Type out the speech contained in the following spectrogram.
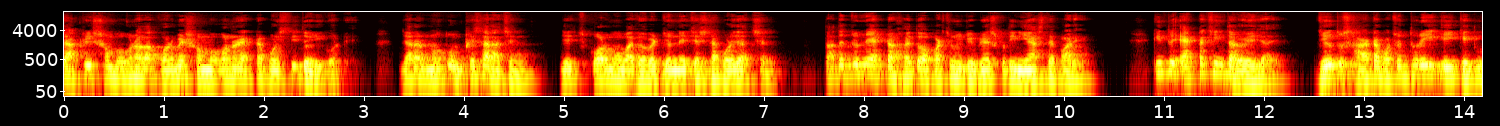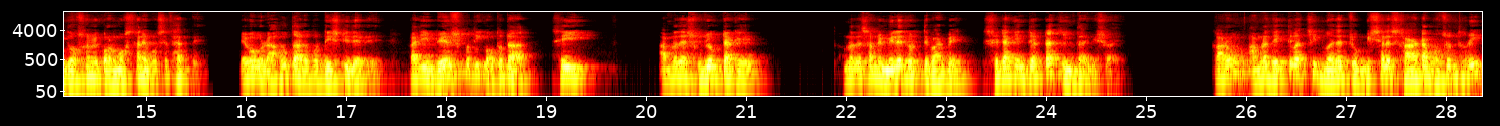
চাকরির সম্ভাবনা বা কর্মের সম্ভাবনার একটা পরিস্থিতি তৈরি করবে। যারা নতুন ফ্রেশার আছেন, যে কর্ম বা জবের জন্য চেষ্টা করে যাচ্ছেন, তাদের জন্য একটা হয়তো অপরচুনিটি বৃহস্পতি নিয়ে আসতে পারে। কিন্তু একটা চিন্তা রয়ে যায়, যেহেতু সারাটা বছর ধরেই এই কেতু দশমে কর্মস্থানে বসে থাকবে এবং রাহু তার উপর দৃষ্টি দেবে, কাজেই বৃহস্পতি কতটা সেই আপনাদের সুযোগটাকে আপনাদের সামনে মেলে ধরতে পারবে, সেটা কিন্তু একটা চিন্তার বিষয়। কারণ আমরা দেখতে পাচ্ছি দু হাজার চব্বিশ সালে সারাটা বছর ধরেই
